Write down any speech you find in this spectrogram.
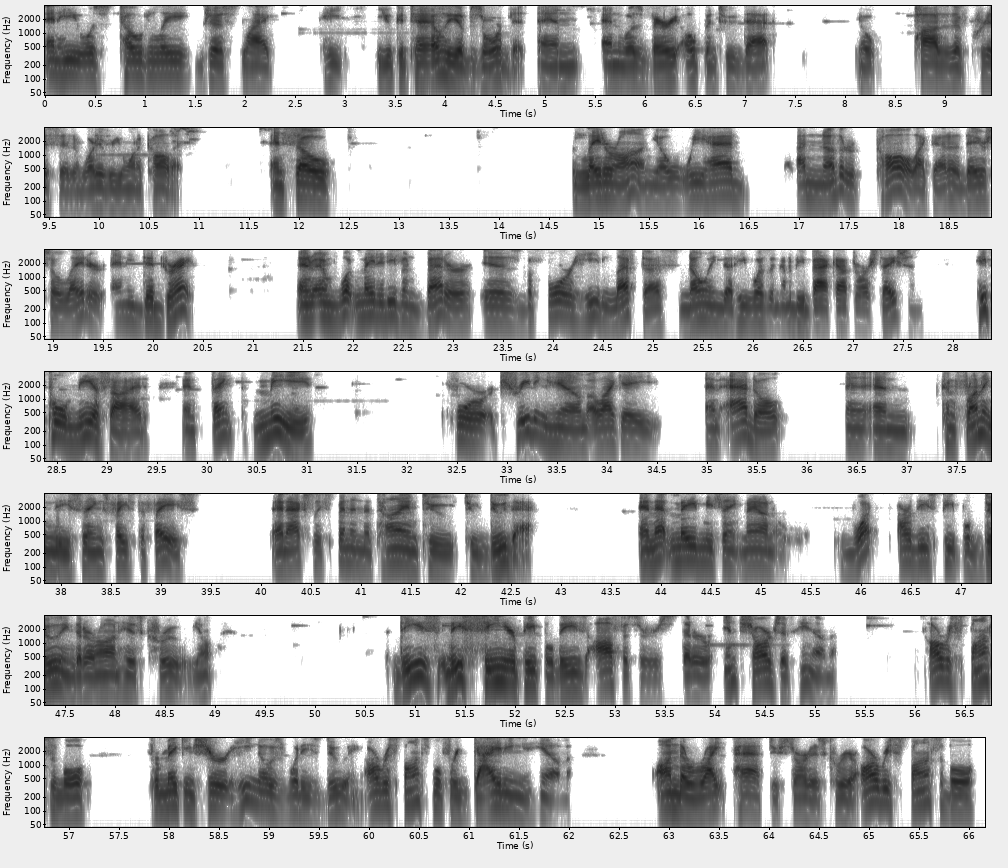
And he was totally just like he you could tell he absorbed it and and was very open to that, you know, positive criticism, whatever you want to call it. And so later on, you know, we had another call like that a day or so later, and he did great. And, and what made it even better is before he left us, knowing that he wasn't going to be back out to our station, he pulled me aside and thanked me for treating him like a an adult and, and confronting these things face to face and actually spending the time to to do that. And that made me think man what are these people doing that are on his crew? You know these these senior people these officers that are in charge of him are responsible for making sure he knows what he's doing are responsible for guiding him on the right path to start his career are responsible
